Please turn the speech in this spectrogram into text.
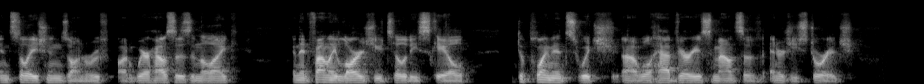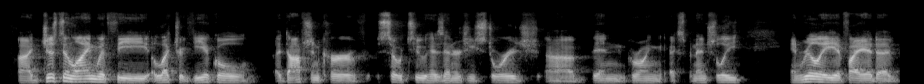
installations on roof on warehouses and the like, and then finally large utility scale deployments, which uh, will have various amounts of energy storage. Uh, just in line with the electric vehicle adoption curve, so too has energy storage uh, been growing exponentially. And really, if I had to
